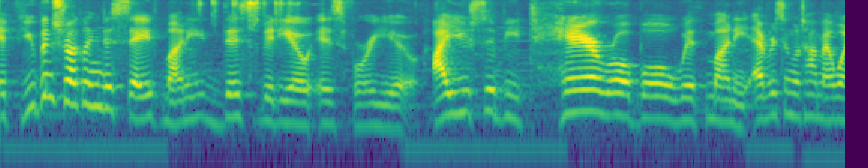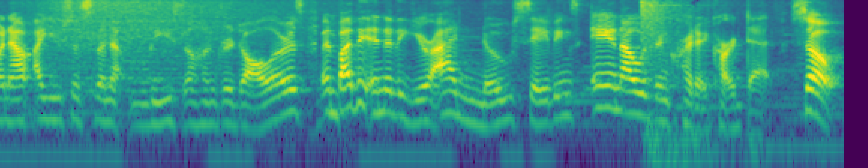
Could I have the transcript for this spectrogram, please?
If you've been struggling to save money, this video is for you. I used to be terrible with money. Every single time I went out, I used to spend at least $100. And by the end of the year, I had no savings and I was in credit card debt. So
